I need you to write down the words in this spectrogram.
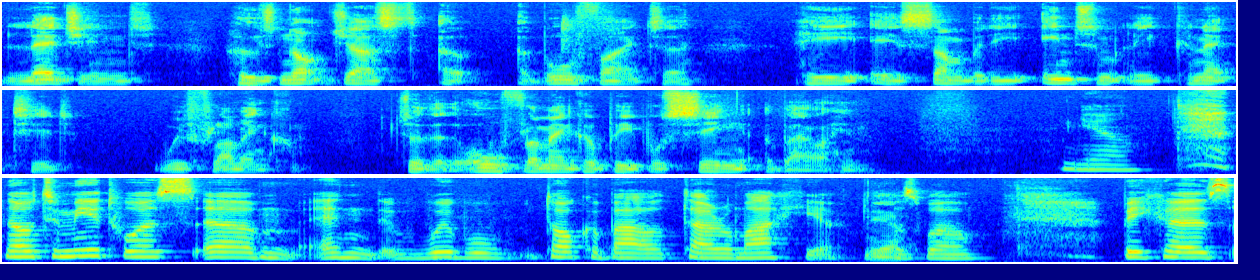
legend who's not just a, a bullfighter. He is somebody intimately connected with flamenco, so that all flamenco people sing about him. Yeah. No, to me it was, um, and we will talk about Tauromagia Yeah. as well, because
